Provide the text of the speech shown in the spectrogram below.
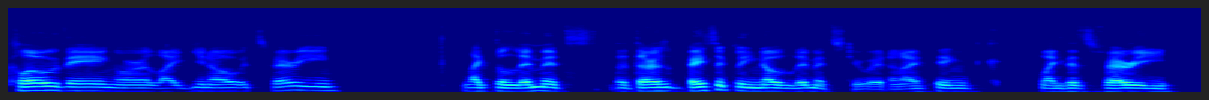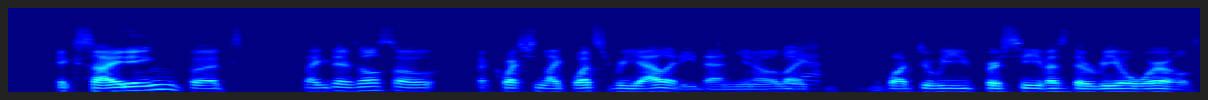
clothing or like you know it's very like the limits that there's basically no limits to it and i think like that's very exciting but like there's also a question like what's reality then you know like Yeah. what do we perceive as the real world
